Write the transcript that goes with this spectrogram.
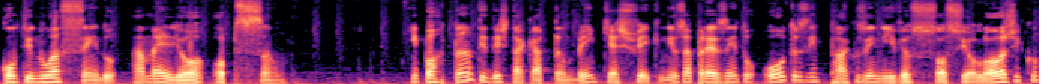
continua sendo a melhor opção. Importante destacar também que as fake news apresentam outros impactos em nível sociológico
